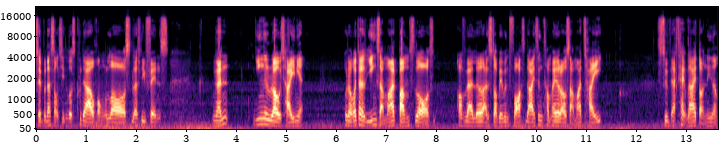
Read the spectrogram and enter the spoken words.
เซฟโบนัสสองชิ้นลดคูดาวของ laws และ defense งั้นยิ่งเราใช้เนี่ย เราก็จะยิ่งสามารถปั๊ม laws of valor unstoppable force ได้ ซึ่งทำให้เราสามารถใช้ swift attack ได้ต่อเนื่อง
